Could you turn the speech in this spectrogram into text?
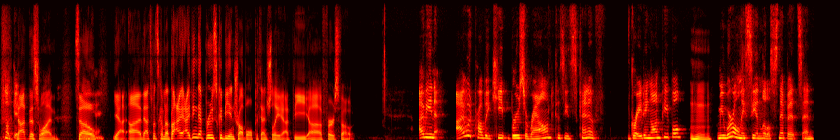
Okay. not this one. So Okay. yeah, uh, that's what's coming up. But I, I think that Bruce could be in trouble potentially at the uh, first vote. I mean, I would probably keep Bruce around because he's kind of grading on people. hmm I mean, we're only seeing little snippets, and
